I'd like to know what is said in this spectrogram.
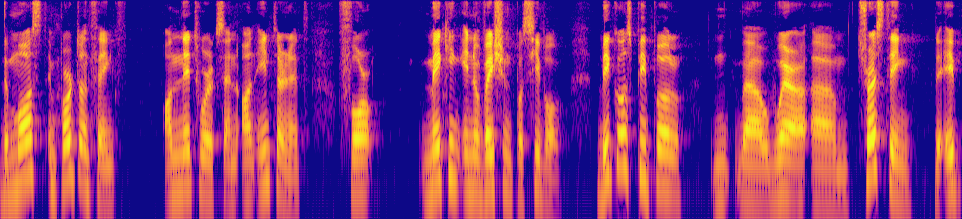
the most important thing on networks and on internet for making innovation possible. Because people uh, were um, trusting the,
